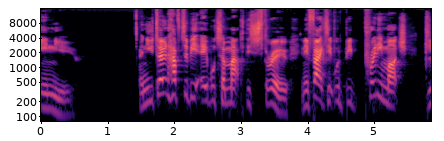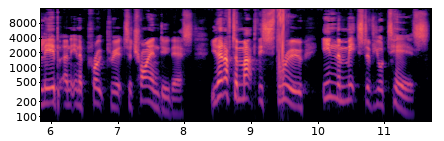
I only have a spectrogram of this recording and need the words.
in you. And you don't have to be able to map this through. And in fact, it would be pretty much glib and inappropriate to try and do this. You don't have to map this through in the midst of your tears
